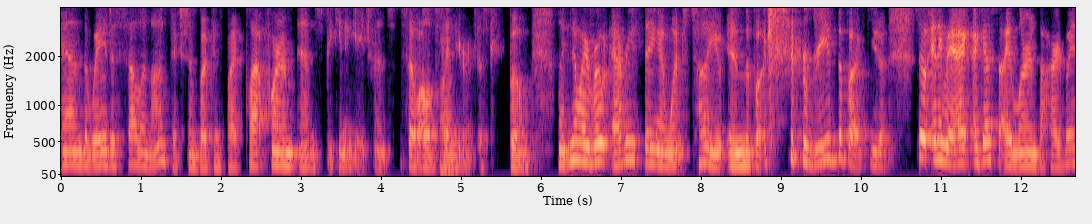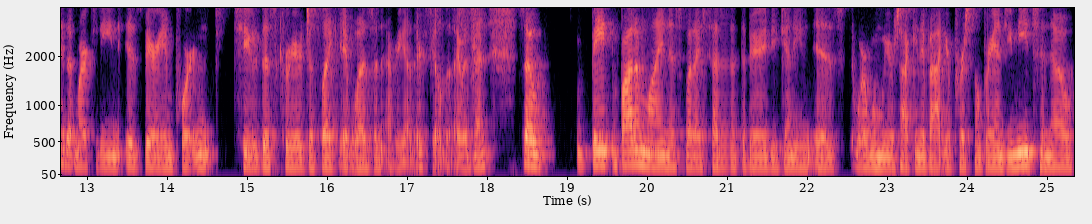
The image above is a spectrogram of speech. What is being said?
And the way to sell a nonfiction book is by platform and speaking engagements. So all of a sudden wow. you're just boom. Like, no, I wrote everything I want to tell you in the book. Read the book, you know. So anyway, I, I guess I learned the hard way that marketing is very important to this career, just like it was in every other field that I was was. So ba- bottom line is what I said at the very beginning is where when we were talking about your personal brand, you need to know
